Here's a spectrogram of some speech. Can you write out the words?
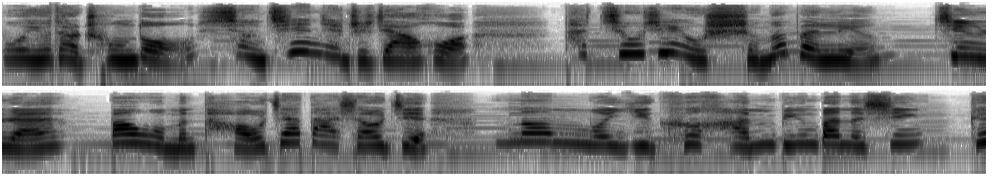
我有点冲动，想见见这家伙，他究竟有什么本领，竟然把我们陶家大小姐那么一颗寒冰般的心给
